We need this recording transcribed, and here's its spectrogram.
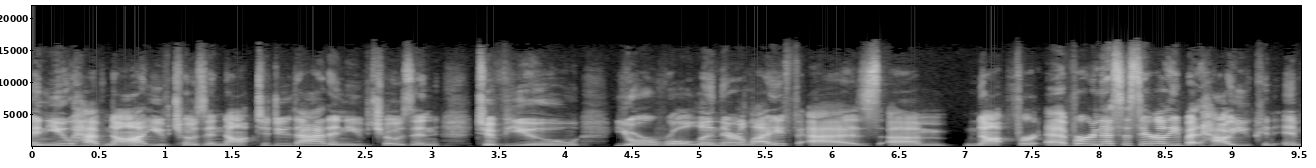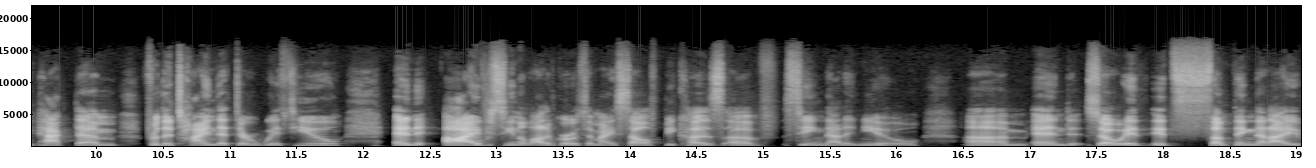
and you have not. You've chosen not to do that and you've chosen to view your role in their life as um, not forever necessarily but how you can impact them for the time that they're with you. And i've seen a lot of growth in myself because of seeing that in you. Um, and so it, it's something that I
